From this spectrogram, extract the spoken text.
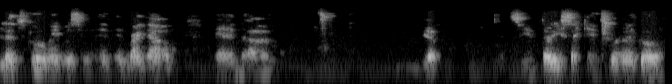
let's go, Mavis, and, and, and right now. And um, yep, let's see, in 30 seconds, we're gonna go.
